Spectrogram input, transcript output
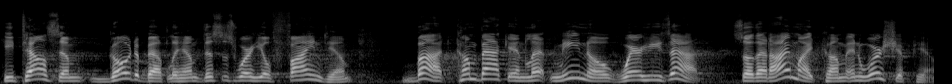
he tells him, Go to Bethlehem, this is where you'll find him, but come back and let me know where he's at so that I might come and worship him.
